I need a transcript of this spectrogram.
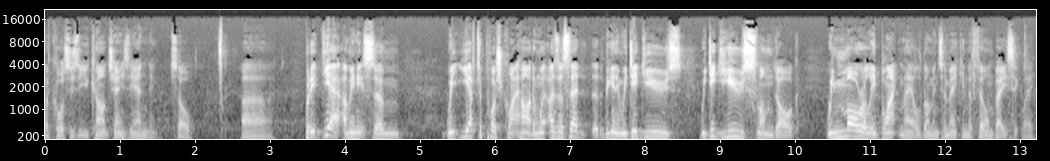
Of course, is that you can't change the ending. So, uh, but it, yeah, I mean, it's um, we, you have to push quite hard. And we, as I said at the beginning, we did use we did use Slumdog. We morally blackmailed them into making the film, basically,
